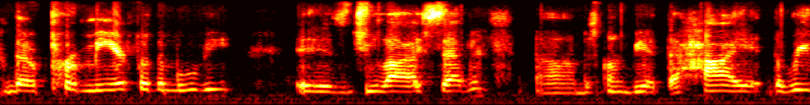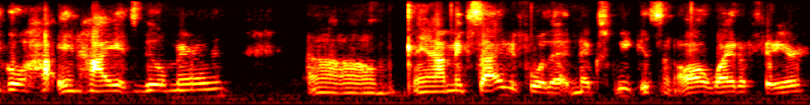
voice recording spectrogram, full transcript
the premiere for the movie is July seventh. Um, it's going to be at the Hyatt, the Regal in Hyattsville, Maryland. Um, and I'm excited for that next week. It's an all white affair.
